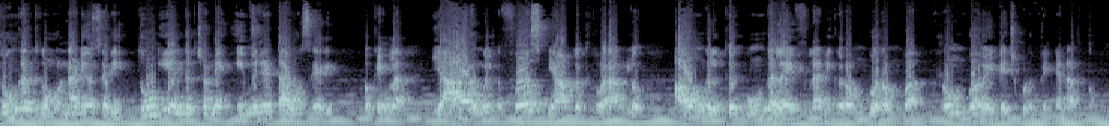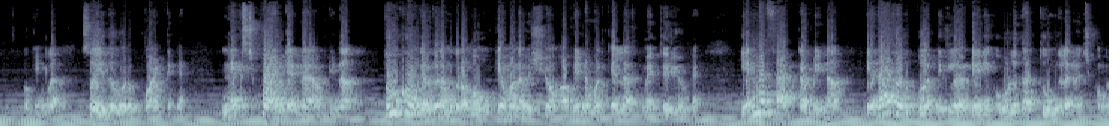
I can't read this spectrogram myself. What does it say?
தூங்கறதுக்கு முன்னாடியும் சரி தூங்கி எந்திரிச்சோடனே இமிடியட்டாவும் சரி. ஓகேங்களா யார் உங்களுக்கு ஃபர்ஸ்ட் ஞாபகத்துக்கு வராங்களோ அவங்களுக்கு உங்க லைஃப்ல நீங்க ரொம்ப ரொம்ப ரொம்ப வெயிட்டேஜ் கொடுப்பீங்கன்னு அர்த்தம். ஓகேங்களா? சோ இது ஒரு பாயிண்ட்டுங்க நெக்ஸ்ட் பாயிண்ட் என்ன அப்படின்னா தூக்கங்கிறது நமக்கு ரொம்ப முக்கியமான விஷயம் அப்படின்னு நமக்கு எல்லாருக்குமே தெரியுங்க. என்ன ஃபேக்ட் அப்படின்னா ஏதாவது ஒரு பர்டிகுலர் டே நீங்க ஒழுங்கா தூங்கலன்னு வச்சுக்கோங்க.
